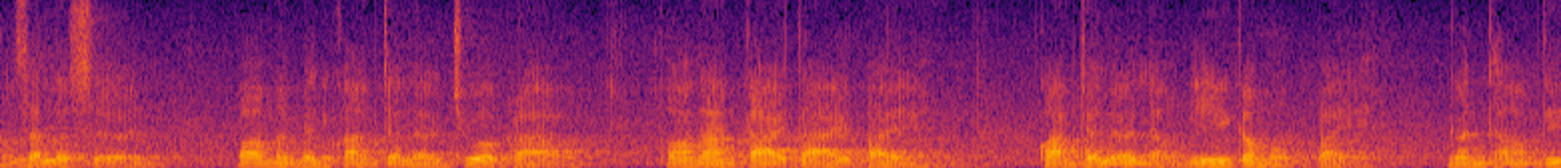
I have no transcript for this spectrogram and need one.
ศสรรเสริญ เพราะมันเป็นความเจริญชั่วคราว พอร่างกายตายไป ความเจริญเหล่านี้ก็หมดไป เงินทองที่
